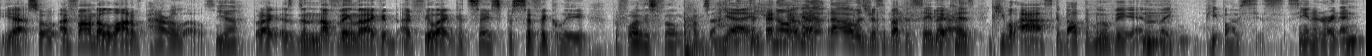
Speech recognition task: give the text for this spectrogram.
yeah, so I found a lot of parallels. Yeah. But I, there's nothing that I could, I feel like I could say specifically before this film comes out. Yeah, no, I, that, I was just about to say that Yeah. because people ask about the movie Mm. and like people have s- seen it, right? And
